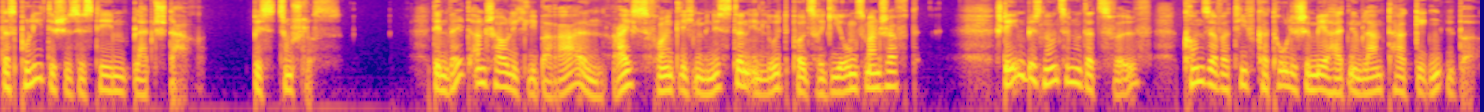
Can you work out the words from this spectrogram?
Das politische System bleibt starr. Bis zum Schluss. Den weltanschaulich liberalen, reichsfreundlichen Ministern in Luitpolds Regierungsmannschaft stehen bis 1912 konservativ-katholische Mehrheiten im Landtag gegenüber.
